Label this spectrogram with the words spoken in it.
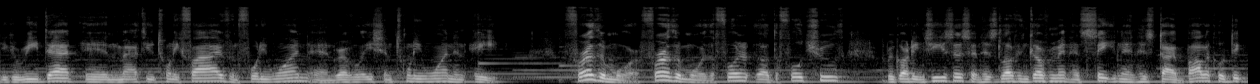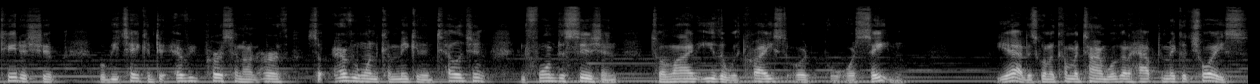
you can read that in Matthew 25 and 41 and Revelation 21 and 8. Furthermore, furthermore, the full, uh, the full truth regarding Jesus and his loving government and Satan and his diabolical dictatorship will be taken to every person on earth so everyone can make an intelligent, informed decision to align either with Christ or, or, or Satan. Yeah, there's going to come a time we're going to have to make a choice.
